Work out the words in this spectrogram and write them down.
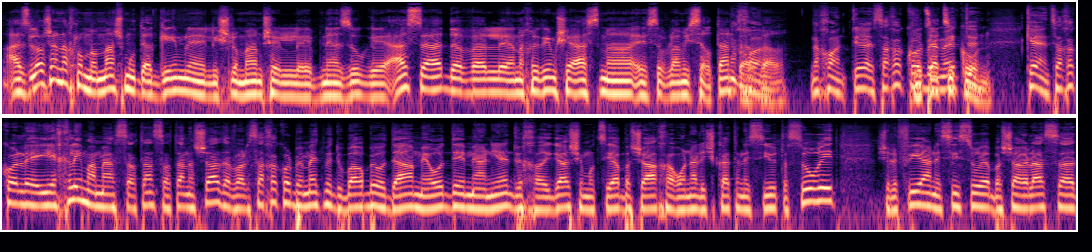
אז לא שאנחנו ממש מודאגים לשלומם של בני הזוג אסד, אבל אנחנו יודעים שאסמה סבלה מסרטן נכון. בעבר. נכון, תראה, סך הכל קבוצת באמת... סיכון. כן, סך הכל היא החלימה מהסרטן, סרטן השד, אבל סך הכל באמת מדובר בהודעה מאוד uh, מעניינת וחריגה שמוציאה בשעה האחרונה לשכת הנשיאות הסורית, שלפיה נשיא סוריה בשאר אל-אסד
